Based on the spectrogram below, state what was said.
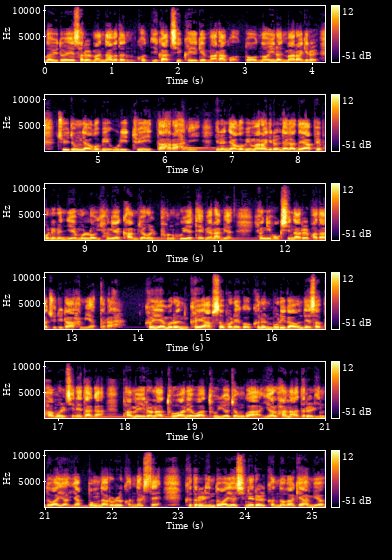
너희도 에서를 만나거든 곧 이같이 그에게 말하고 또 너희는 말하기를 주의 종 야곱이 우리 뒤에 있다 하라 하니 이는 야곱이 말하기를 내가 내 앞에 보내는 예물로 형의 감정을 푼 후에 대면하면 형이 혹시 나를 받아주리라 함이었더라. 그 예물은 그의 앞서 보내고 그는 무리 가운데서 밤을 지내다가 밤에 일어나 두 아내와 두 여종과 열한 아들을 인도하여 야뽕 나루를 건널세 그들을 인도하여 시내를 건너가게 하며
